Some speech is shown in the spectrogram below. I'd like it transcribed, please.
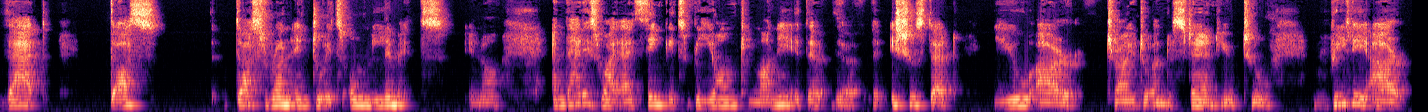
that does does run into its own limits you know? And that is why i think it's beyond money the, the, the issues that you are trying to understand you too really are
